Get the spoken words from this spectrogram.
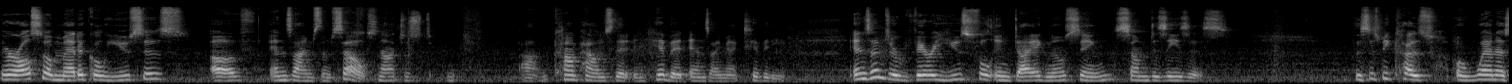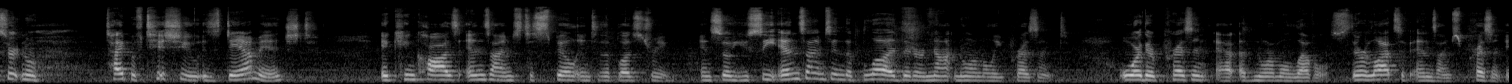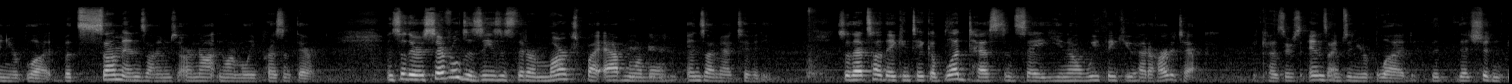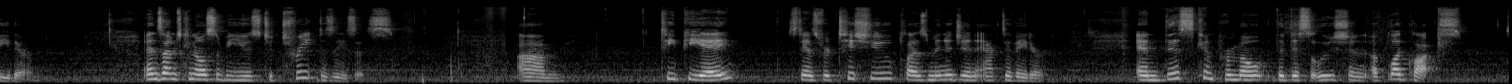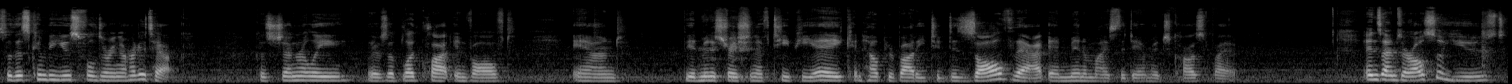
There are also medical uses of enzymes themselves, not just um, compounds that inhibit enzyme activity. Enzymes are very useful in diagnosing some diseases. This is because when a certain type of tissue is damaged, it can cause enzymes to spill into the bloodstream. And so you see enzymes in the blood that are not normally present, or they're present at abnormal levels. There are lots of enzymes present in your blood, but some enzymes are not normally present there. And so there are several diseases that are marked by abnormal enzyme activity. So that's how they can take a blood test and say, you know, we think you had a heart attack because there's enzymes in your blood that, that shouldn't be there. Enzymes can also be used to treat diseases. Um, TPA stands for Tissue Plasminogen Activator. And this can promote the dissolution of blood clots. So this can be useful during a heart attack because generally there's a blood clot involved and the administration of TPA can help your body to dissolve that and minimize the damage caused by it. Enzymes are also used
